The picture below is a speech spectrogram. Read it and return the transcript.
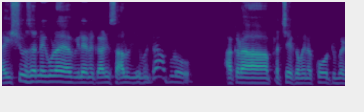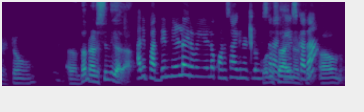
ఆ ఇష్యూస్ అన్నీ కూడా వీలైన కాడికి సాల్వ్ చేయమంటే అప్పుడు అక్కడ ప్రత్యేకమైన కోర్టు పెట్టడం అదంతా నడిచింది కదా. అది పద్దెనిమిది ఏళ్ళ ఇరవై ఏళ్ళు కదా? అవును.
